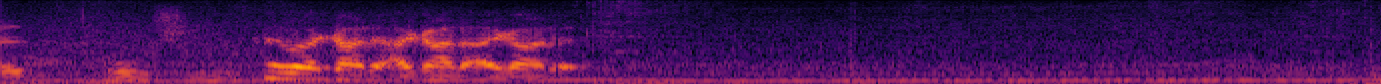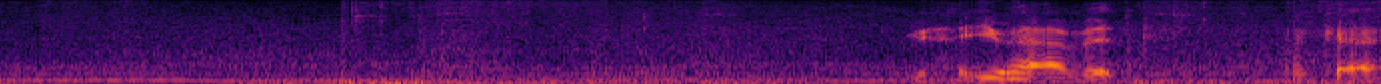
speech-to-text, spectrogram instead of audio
it. Yes. Oh shit. Oh, I got it, I got it, I got it. You, you have it. Okay.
